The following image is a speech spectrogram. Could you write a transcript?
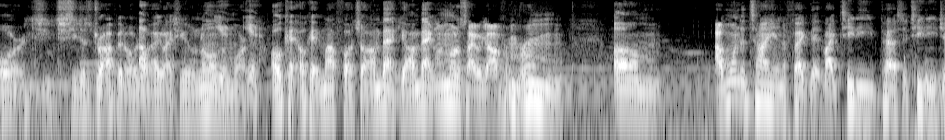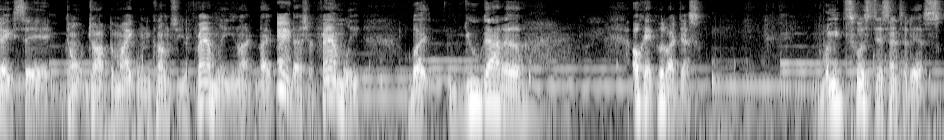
or she, she just drop it, or Oh. act like she don't know him Yeah, no more. yeah. Okay, okay, my fault, y'all. I'm back, y'all. I'm back on the motorcycle, y'all. Vroom, vroom. Um, I want to tie in the fact that like TD Pastor TD Jakes said, don't drop the mic when it comes to your family, like like, Mm. like that's your family, but you gotta. Okay, put it like this. Let me twist this into this.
